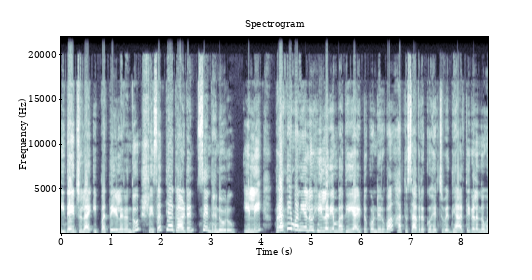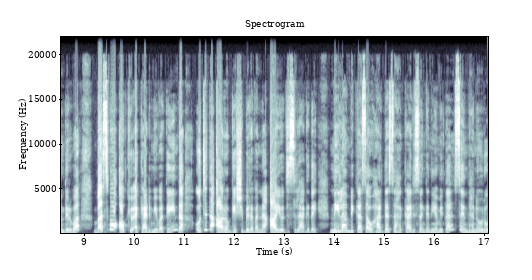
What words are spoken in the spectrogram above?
ಇದೇ ಜುಲೈ ಇಪ್ಪತ್ತೇಳರಂದು ಶ್ರೀ ಸತ್ಯ ಗಾರ್ಡನ್, ಸಿಂಧನೂರು. ಇಲ್ಲಿ ಪ್ರತಿ ಮನೆಯಲ್ಲೂ ಹೀಲರ್ ಎಂಬ ಧ್ಯೇಯ ಇಟ್ಟುಕೊಂಡಿರುವ ಹತ್ತು ಸಾವಿರಕ್ಕೂ ಹೆಚ್ಚು ವಿದ್ಯಾರ್ಥಿಗಳನ್ನು ಹೊಂದಿರುವ ಬಸ್ವಾ ಆಕ್ಯು ಅಕಾಡೆಮಿ ವತಿಯಿಂದ ಉಚಿತ ಆರೋಗ್ಯ ಶಿಬಿರವನ್ನು ಆಯೋಜಿಸಲಾಗಿದೆ. ನೀಲಾಂಬಿಕಾ ಸೌಹಾರ್ದ ಸಹಕಾರಿ ಸಂಘ ನಿಯಮಿತ ಸಿಂಧನೂರು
